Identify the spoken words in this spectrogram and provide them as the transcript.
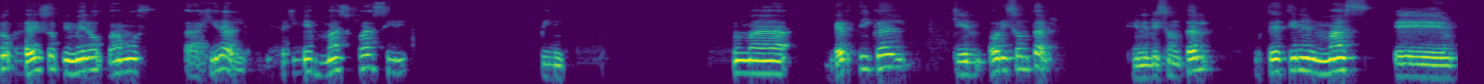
Para eso primero vamos a girarlo, ya que es más fácil pintar de forma vertical que en horizontal. En horizontal ustedes tienen más eh,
